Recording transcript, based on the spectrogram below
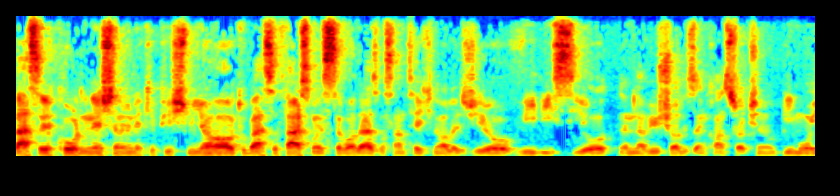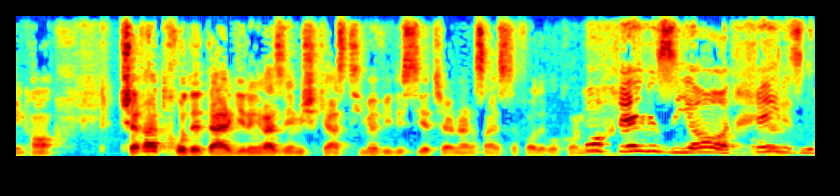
بحث coordination اینه که پیش میاد تو بحث فرض کن استفاده از مثلا تکنولوژی و VDC و نمی‌دونم visual design construction و BIM و اینها. چقدر خود درگیر این قضیه میشه که از تیم VDC Turner مثلا استفاده بکنی؟ خیلی زیاد خیلی زیاد.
